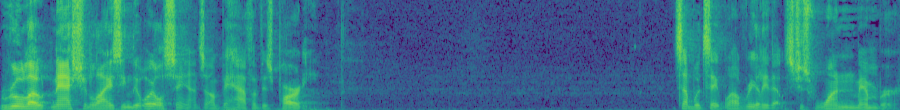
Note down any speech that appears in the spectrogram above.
rule out nationalizing the oil sands on behalf of his party. Some would say, well, really, that was just one member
